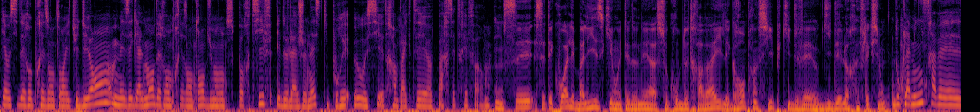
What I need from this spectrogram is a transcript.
Il y a aussi des représentants étudiants, mais également des représentants du monde sportif et de la jeunesse qui pourraient eux aussi être impactés euh, par cette réforme. On sait, c'était quoi les balises qui ont été données à ce groupe de travail, les grands principes qui devaient euh, guider leur réflexion? Donc la ministre avait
